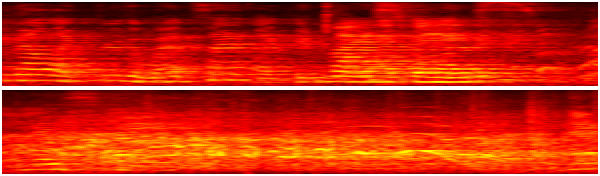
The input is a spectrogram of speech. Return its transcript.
email like through the website? Like info MySpace. MySpace. And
